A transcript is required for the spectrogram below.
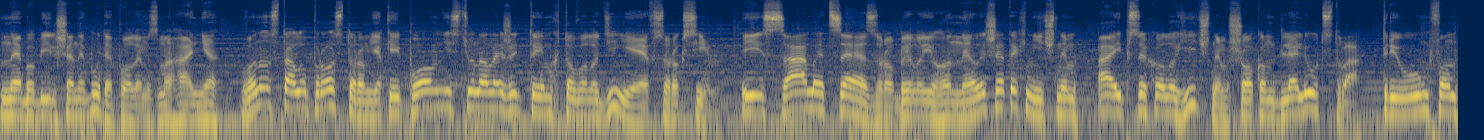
Небо більше не буде полем змагання. Воно стало простором, який повністю належить тим, хто володіє F-47. І саме це зробило його не лише технічним, а й психологічним шоком для людства, тріумфом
